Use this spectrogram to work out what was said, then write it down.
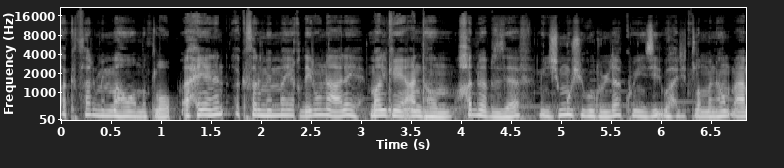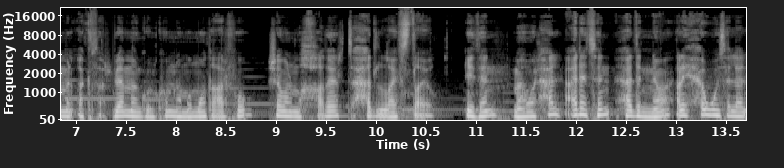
أكثر مما هو مطلوب. أحيانا أكثر مما يقدرون عليه. malgré عندهم خدمة بزاف ما ينجموش يقولوا لا كون يزيد واحد يطلب منهم عمل أكثر. بلا ما نقول لكم انهم مو تعرفوا شنو المخاطر تاع هذا ال lifestyle اذا ما هو الحل؟ عادة هذا النوع راح يحوس على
